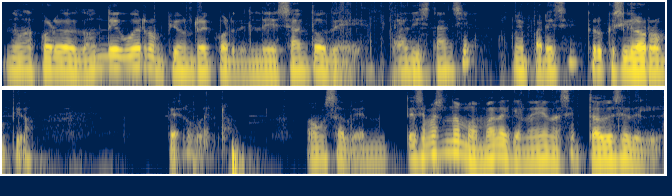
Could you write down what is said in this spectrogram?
no me acuerdo de dónde, güey, rompió un récord de salto de a distancia, me parece. Creo que sí lo rompió. Pero bueno, vamos a ver. Te se me hace una mamada que no hayan aceptado ese del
